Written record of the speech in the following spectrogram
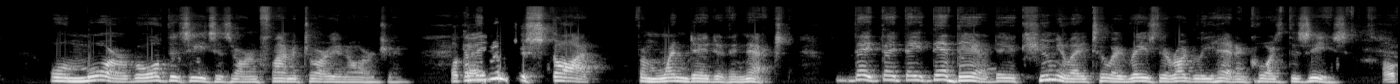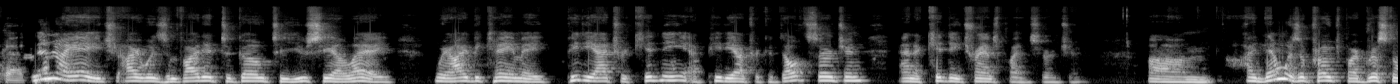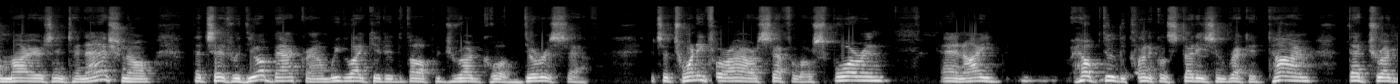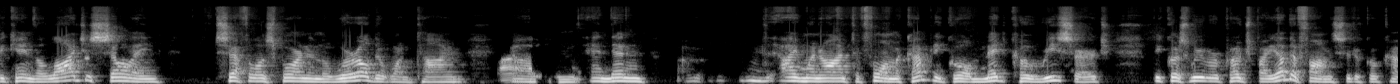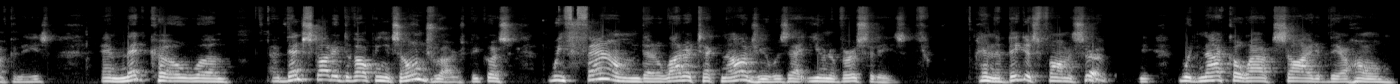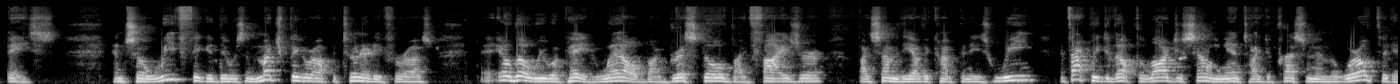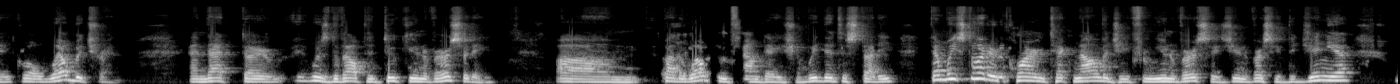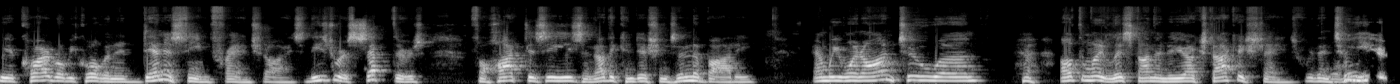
or more of all diseases are inflammatory in origin. Okay. And they don't just start from one day to the next. They, they, they, they're there. They accumulate till they raise their ugly head and cause disease. Okay. In NIH, I was invited to go to UCLA, where I became a pediatric kidney, a pediatric adult surgeon, and a kidney transplant surgeon. Um, I then was approached by Bristol Myers International that says, with your background, we'd like you to develop a drug called Duricef. It's a 24 hour cephalosporin, and I helped do the clinical studies in record time. That drug became the largest selling cephalosporin in the world at one time. Wow. Um, and then um, I went on to form a company called Medco Research because we were approached by other pharmaceutical companies. And Medco um, then started developing its own drugs because we found that a lot of technology was at universities. And the biggest pharmaceutical. Would not go outside of their home base. And so we figured there was a much bigger opportunity for us, although we were paid well by Bristol, by Pfizer, by some of the other companies. We, in fact, we developed the largest selling antidepressant in the world today called Wellbutrin and that uh, was developed at Duke University um, by the Wellcome Foundation. We did the study. Then we started acquiring technology from universities, University of Virginia. We acquired what we call an adenosine franchise. These were receptors for heart disease and other conditions in the body. And we went on to um, ultimately list on the New York Stock Exchange. Within mm-hmm. two years,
